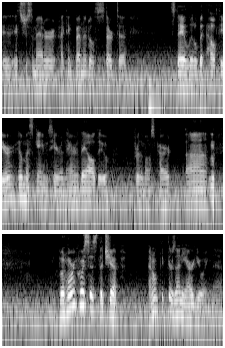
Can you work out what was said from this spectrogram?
it- It's just a matter. I think Bennett will start to stay a little bit healthier. He'll miss games here and there. They all do, for the most part. Uh, Mm. but Hornqvist is the chip. I don't think there's any arguing that.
